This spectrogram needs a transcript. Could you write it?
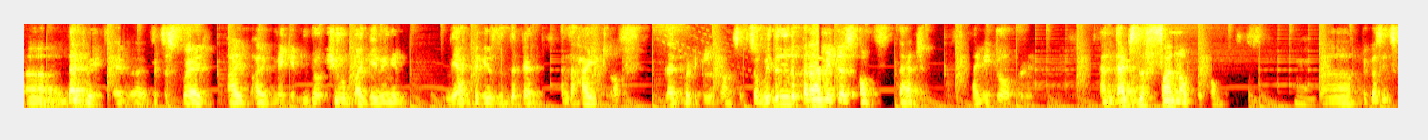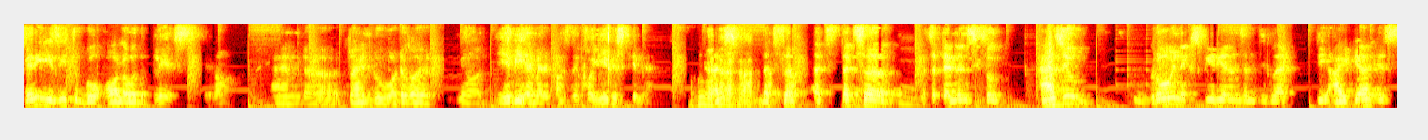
uh, that way. If, uh, if it's a square, I, I make it into a cube by giving it the actor gives it the depth and the height of that particular concept. So within the parameters of that, I need to operate, and that's the fun of performance. Hmm. Uh, because it's very easy to go all over the place, you know, and uh, try and do whatever you know. ये भी है मेरे पास देखो ये भी skill है that's that's a that's that's a that's a tendency so as you grow in experience and things like the idea is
